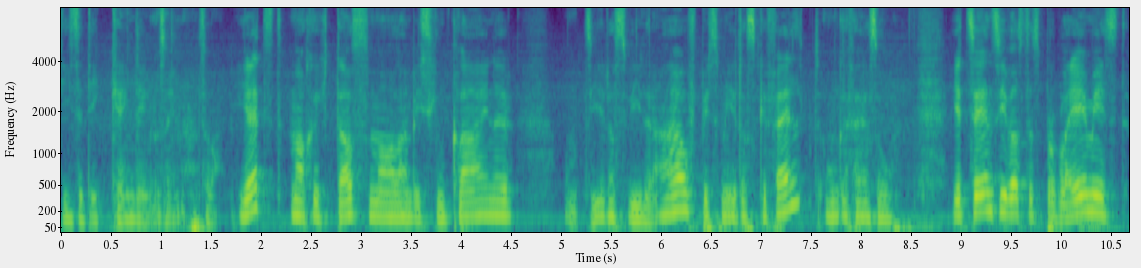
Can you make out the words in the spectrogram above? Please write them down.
diese Dicke in dem Sinn. So, jetzt mache ich das mal ein bisschen kleiner und ziehe das wieder auf, bis mir das gefällt, ungefähr so. Jetzt sehen Sie, was das Problem ist.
